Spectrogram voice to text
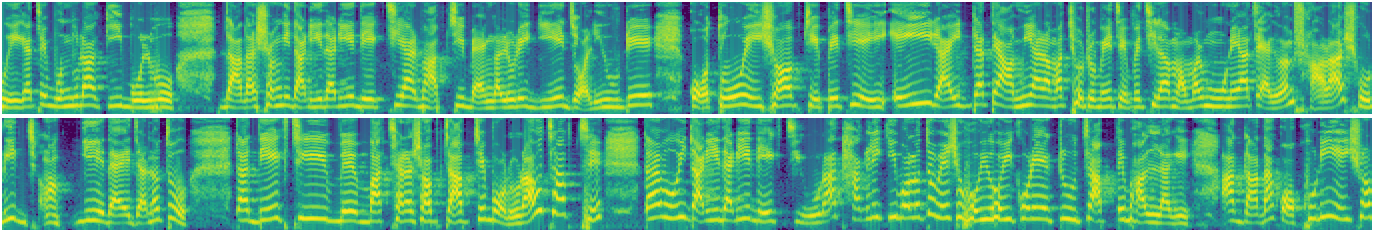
হয়ে গেছে। বন্ধুরা, কি বলব? দাদার সঙ্গে দাঁড়িয়ে দাঁড়িয়ে দেখছি আর ভাবছি, ব্যাঙ্গালোরে গিয়ে জলিউডে কত এইসব চেপেছি, এই এই রাইডটাতে আমি আর আমার ছোটো মেয়ে চেপেছিলাম। আমার মনে আছে একদম সারা শরীর ঝাঁকিয়ে দেয়, জানো তো? তা দেখছি বাচ্চারা সব চাপছে, বড়রাও চাপছে। তা ওই দাঁড়িয়ে দাঁড়িয়ে দেখছি, ওরা থাকলে কি বলো তো বেশ হই হই করে একটু চাপতে ভালো লাগে। আর দাদা কখনই এইসব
